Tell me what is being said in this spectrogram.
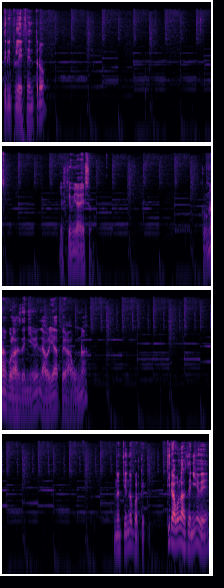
triple centro. Y es que mira eso. Con unas bolas de nieve le habría pegado una. No entiendo por qué. Tira bolas de nieve. Eh.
